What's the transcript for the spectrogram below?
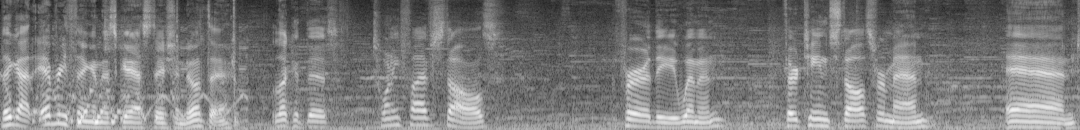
They got everything in this gas station, don't they? Look at this. 25 stalls for the women, 13 stalls for men, and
